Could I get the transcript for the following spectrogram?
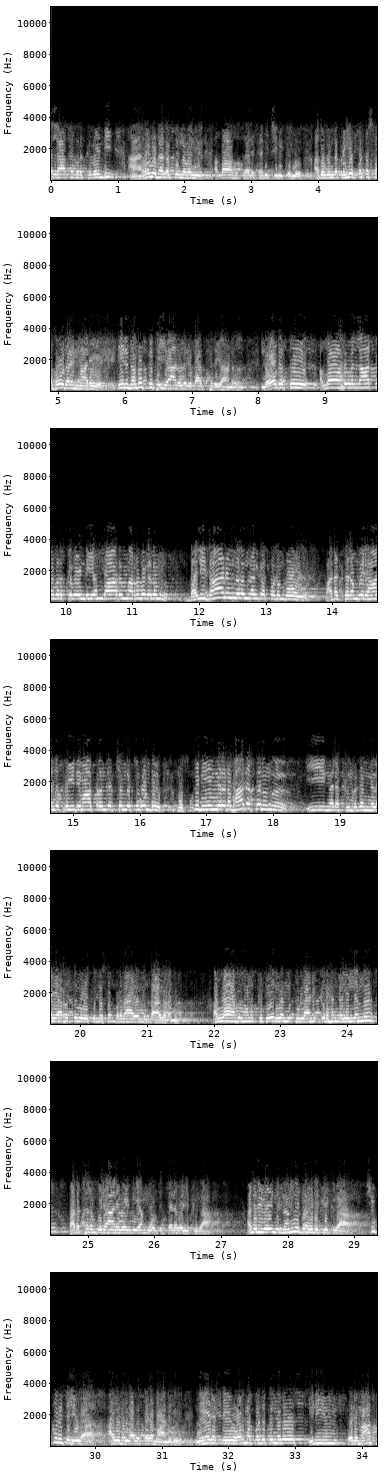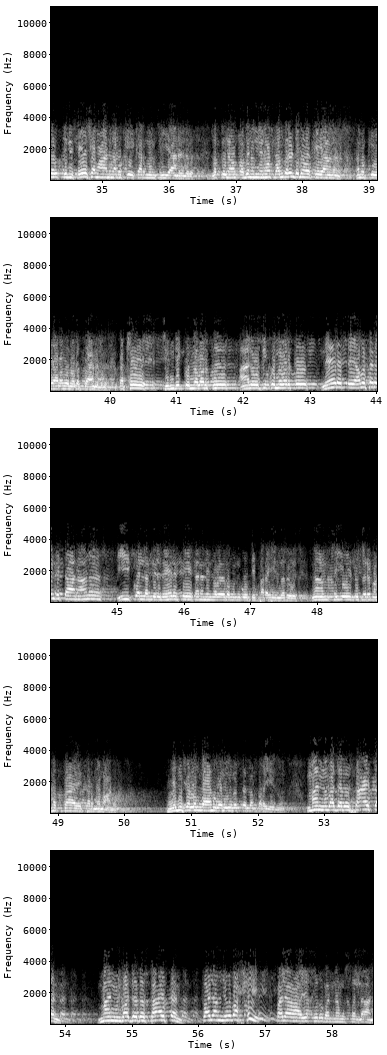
അല്ലാത്തവർക്ക് വേണ്ടി അറിവ് നടത്തുന്നവൻ അള്ളാഹു തആല ശരിച്ചിരിക്കുന്നു അതുകൊണ്ട് പ്രിയപ്പെട്ട സഹോദരന്മാരെ ഇത് നമുക്ക് ചെയ്യാനുള്ള ഒരു ബാധ്യതയാണ്. ലോകത്ത് അള്ളാഹുവല്ലാത്തവർക്ക് വേണ്ടി എമ്പാടും അറിവുകളും ബലിദാനങ്ങളും നൽകപ്പെടുമ്പോൾ പടച്ചരമ്പുരാന്റെ പ്രീതി മാത്രം ലക്ഷ്യം വെച്ചുകൊണ്ട് മുസ്ലിമീങ്ങളുടെ ഭാഗത്ത് നിന്ന് ഈ നിലയ്ക്ക് മൃഗങ്ങളെ അറുത്തു വീഴ്ത്തുന്ന സമ്പ്രദായം ഉണ്ടാകണം. അള്ളാഹു നമുക്ക് ചെയ്തു തന്നിട്ടുള്ള അനുഗ്രഹങ്ങളില്ലെന്ന് പടച്ചരമ്പുരാന് വേണ്ടി അങ്ങോട്ട് ചെലവഴിക്കുക. അതിനുവേണ്ടി നന്ദി പ്രകടിപ്പിക്കുക ശുക്ർ ചെയ്യുക അതിനുള്ള അവസരമാണിത്. നേരത്തെ ഓർമ്മപ്പെടുത്തുന്നത് ഇനിയും ഒരു മാസത്തിന് ശേഷമാണ് നമുക്ക് ഈ കർമ്മം ചെയ്യാനുള്ളത്. പത്തിനോ പതിനൊന്നിനോ പന്ത്രണ്ടിനോ ഒക്കെയാണ് നമുക്ക് ഈ അറിവ് നടത്താനുള്ളത്. പക്ഷേ ചിന്തിക്കുന്നവർക്ക് ആലോചിക്കുന്നവർക്ക് നേരത്തെ അവസരം കിട്ടാനാണ് ഈ കൊല്ലം ഇത് നേരത്തെ തന്നെ നിങ്ങളോട് മുൻകൂട്ടി പറയുന്നത്. നാം ചെയ്യേണ്ടുന്ന ഒരു മഹത്തായ കർമ്മമാണ്. നബി സല്ലല്ലാഹു അലൈഹി വസല്ലം പറയുന്നു മൻ വദറ സഅതൻ മുസല്ലാന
